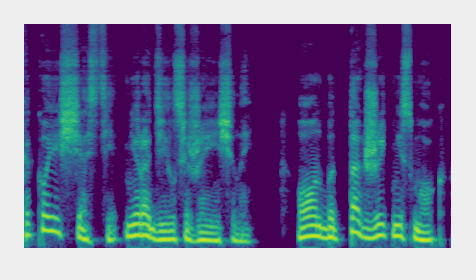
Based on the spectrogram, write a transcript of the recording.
какое счастье, не родился женщиной. Он бы так жить не смог.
